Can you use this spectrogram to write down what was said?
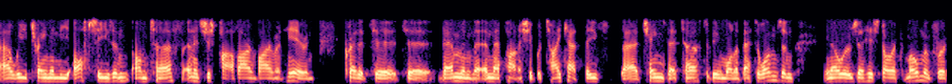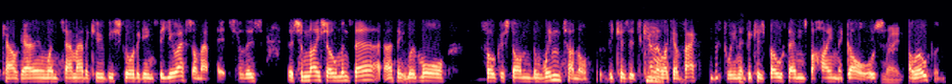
Uh, we train in the off season on turf, and it's just part of our environment here. And credit to to them and, and their partnership with Ticat. They've uh, changed their turf to being one of the better ones. And you know, it was a historic moment for a Calgarian when Sam Adekugbe scored against the US on that pitch. So there's there's some nice omens there. I think we're more focused on the wind tunnel because it's kind of hmm. like a vacuum between it because both ends behind the goals Right. are open.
